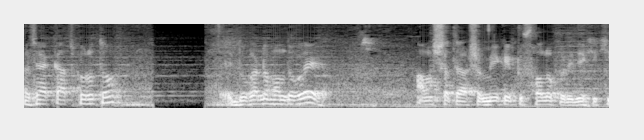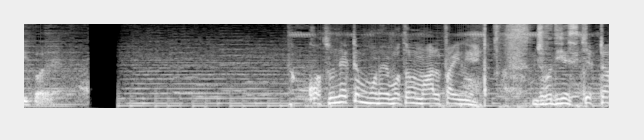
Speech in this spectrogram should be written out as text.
আচ্ছা এক কাজ করো তো। এই দোকানটা বন্ধ করে আমার সাথে আসো মেয়েকে একটু ফলো করি দেখি কি করে। কত না একটা মনের মতন মাল পাইনি। যদি আজকে একটা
